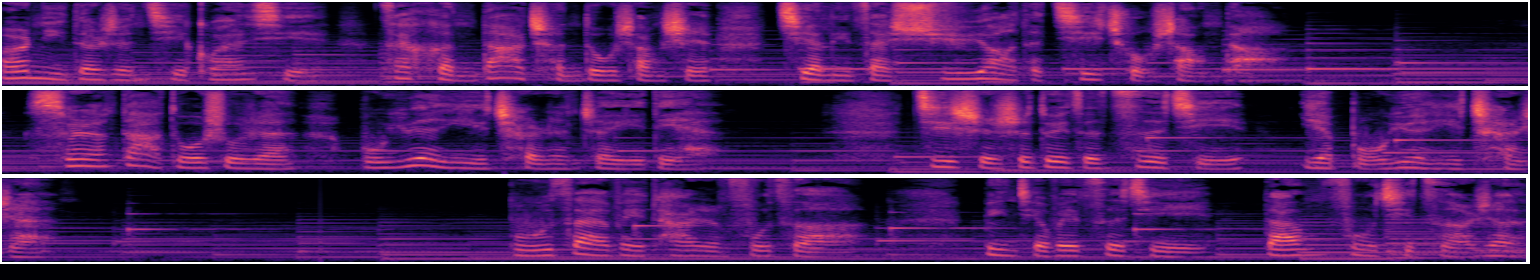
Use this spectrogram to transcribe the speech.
而你的人际关系在很大程度上是建立在需要的基础上的，虽然大多数人不愿意承认这一点，即使是对着自己也不愿意承认。不再为他人负责，并且为自己担负起责任，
